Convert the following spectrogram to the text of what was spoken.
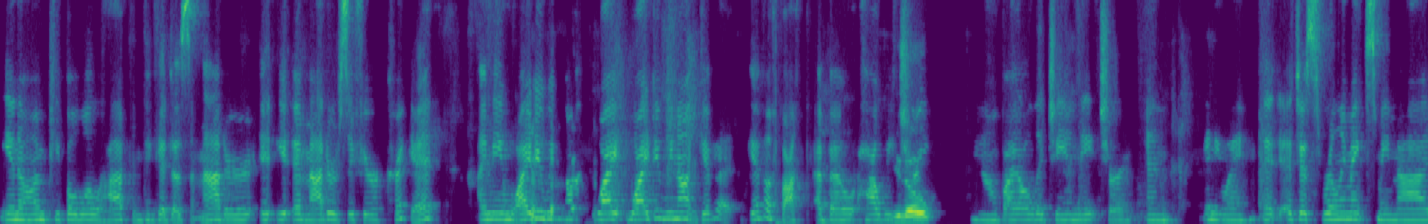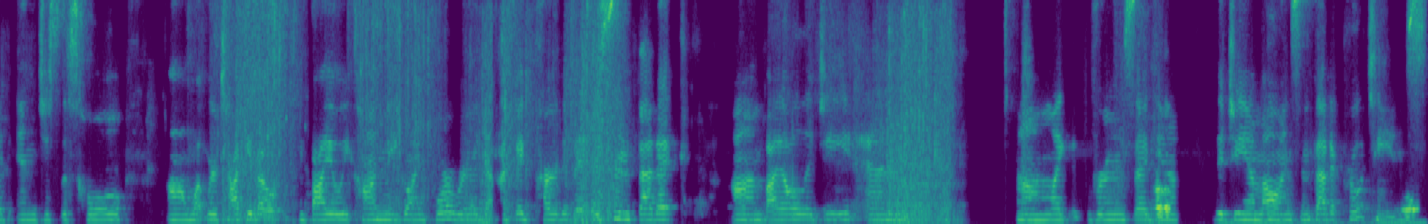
You know, and people will laugh and think it doesn't matter. It, it matters if you're a cricket. I mean, why do we not why why do we not give it give a fuck about how we you treat know you know biology and nature. And anyway it, it just really makes me mad. And just this whole um, what we're talking about bioeconomy going forward a big part of it is synthetic um, biology and um, like Varun said you know, the gmo and synthetic proteins.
